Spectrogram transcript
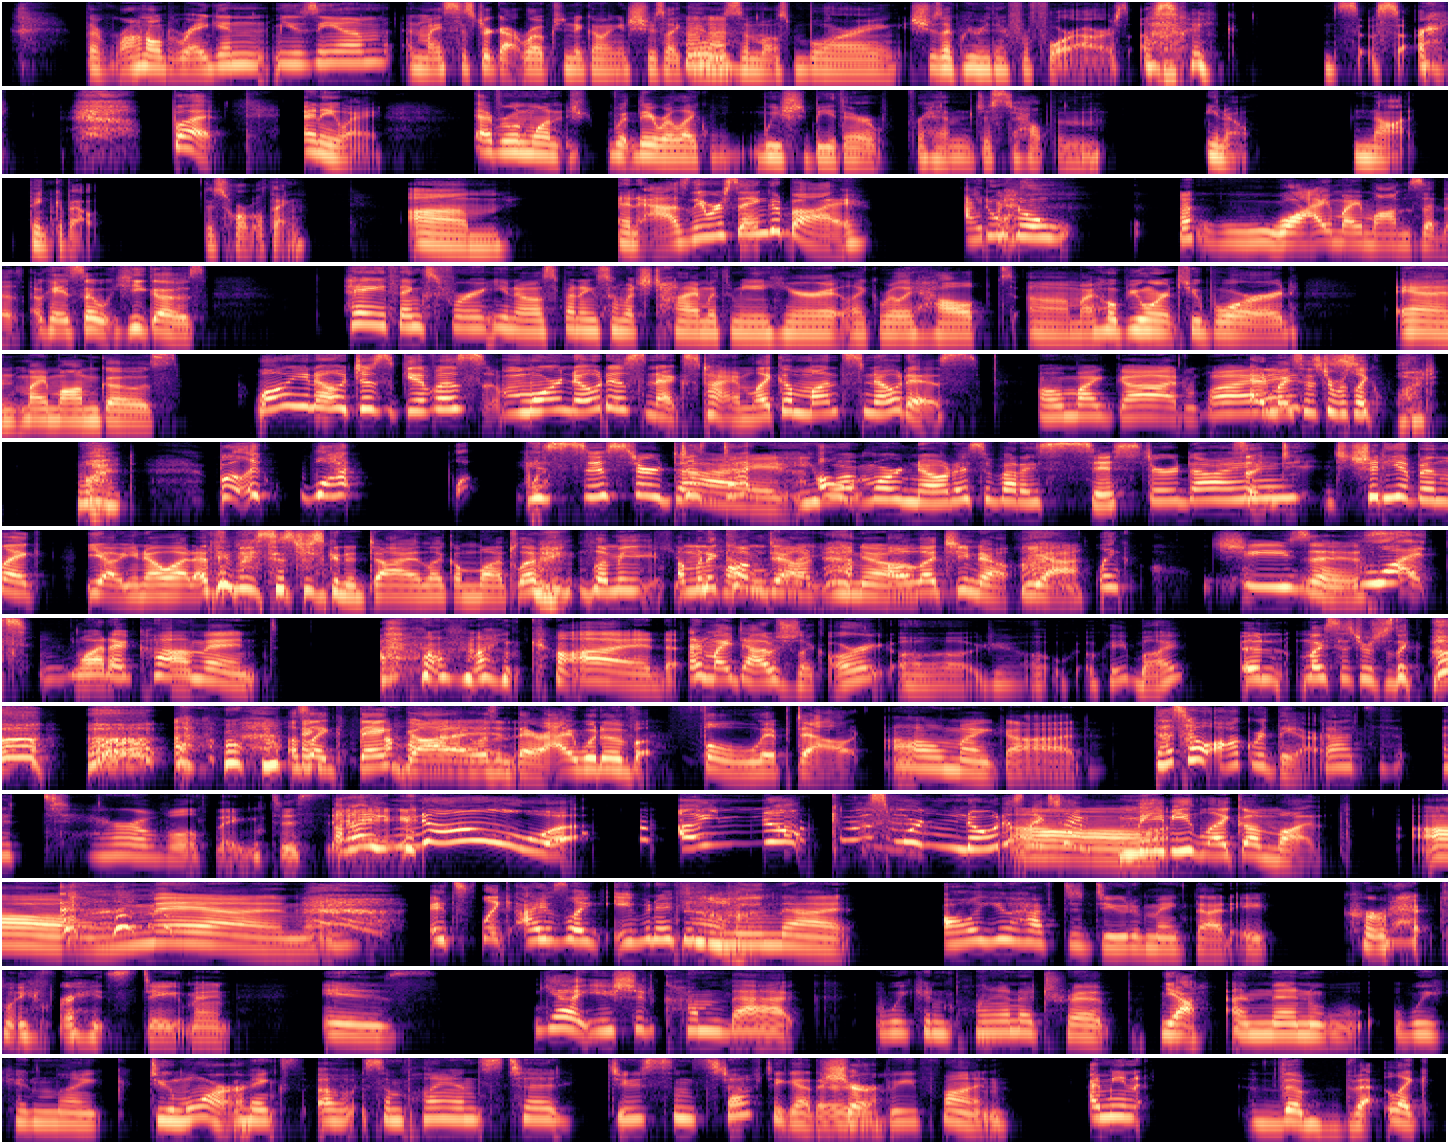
the Ronald Reagan Museum, and my sister got roped into going, and she was like, "It was the most boring." She was like, "We were there for four hours." I was like, "I'm so sorry," but anyway, everyone wanted. They were like, "We should be there for him just to help him, you know, not think about this horrible thing." Um, and as they were saying goodbye, I don't know why my mom said this. Okay, so he goes, "Hey, thanks for, you know, spending so much time with me here. It like really helped. Um, I hope you weren't too bored." And my mom goes, "Well, you know, just give us more notice next time, like a month's notice." Oh my God. What? And my sister was like, "What? What?" But like, what? what? his sister died. you oh. want more notice about his sister dying? So d- should he have been like, yo, you know what? I think my sister's gonna die in like a month. Let me, let me, I'm gonna I'll come down. you know. I'll let you know. yeah. Like, Jesus. what? What a comment. Oh my god. And my dad was just like, all right, uh, yeah, okay, bye. And my sister was just like, I I was oh like, thank God I wasn't there. I would have flipped out. Oh my god. That's how awkward they are. That's a terrible thing to say. I know. I know. Give us more notice next Oh. time. Maybe like a month. Oh man. It's like I was like, even if you mean that, all you have to do to make that a correctly phrased statement is, yeah, you should come back. We can plan a trip. Yeah. And then we can like do more. make uh, some plans to do some stuff together. Sure. It'll be fun. I mean, the be- like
